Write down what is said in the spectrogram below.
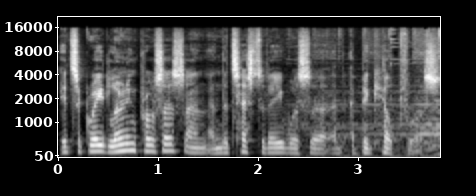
it's a great learning process, and, and the test today was a, a big help for us.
